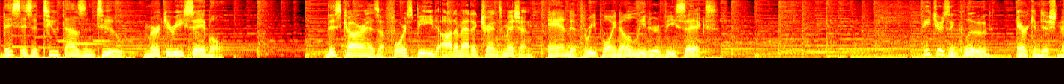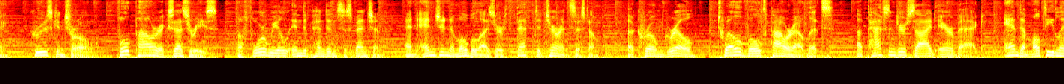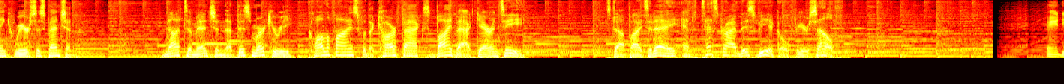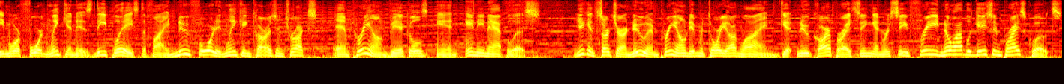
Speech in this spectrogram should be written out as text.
This is a 2002 Mercury Sable. This car has a 4-speed automatic transmission and a 3.0-liter V6. Features include air conditioning, cruise control, full power accessories, a four-wheel independent suspension, an engine immobilizer theft deterrent system, a chrome grille, 12-volt power outlets, a passenger side airbag, and a multi-link rear suspension. Not to mention that this Mercury qualifies for the Carfax buyback guarantee. Stop by today and test drive this vehicle for yourself. Andy Mohr Ford Lincoln is the place to find new Ford and Lincoln cars and trucks and pre-owned vehicles in Indianapolis. You can search our new and pre-owned inventory online, get new car pricing, and receive free no-obligation price quotes.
